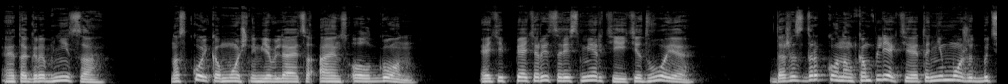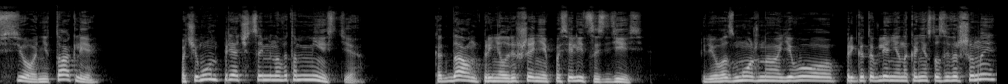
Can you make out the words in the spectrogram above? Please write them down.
Эта гробница... Насколько мощным является Айнс Олгон? Эти пять рыцарей смерти и те двое... Даже с драконом в комплекте это не может быть все, не так ли? Почему он прячется именно в этом месте? Когда он принял решение поселиться здесь? Или, возможно, его приготовления наконец-то завершены?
